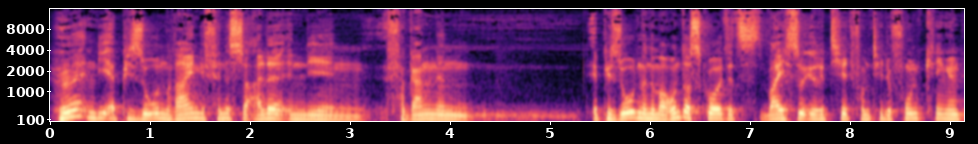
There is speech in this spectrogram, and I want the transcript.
Hör in die Episoden rein, die findest du alle in den vergangenen Episoden, wenn du mal runterscrollst, jetzt war ich so irritiert vom Telefonklingeln,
